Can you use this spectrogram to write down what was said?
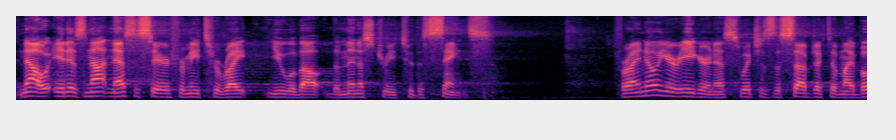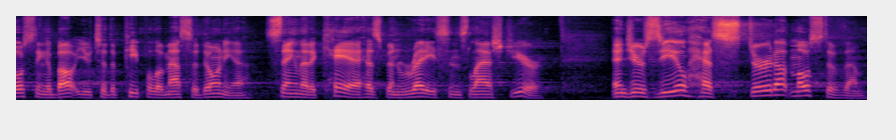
Now, it is not necessary for me to write you about the ministry to the saints for I know your eagerness, which is the subject of my boasting about you to the people of Macedonia, saying that Achaia has been ready since last year, and your zeal has stirred up most of them.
